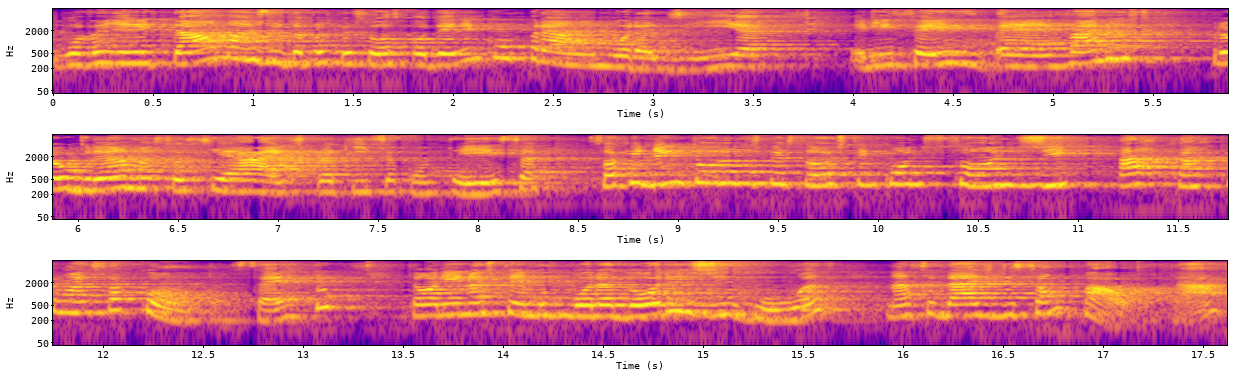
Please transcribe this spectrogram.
o governo ele dá uma ajuda para as pessoas poderem comprar uma moradia, ele fez é, vários programas sociais para que isso aconteça, só que nem todas as pessoas têm condições de arcar com essa conta, certo? Então, ali nós temos moradores de rua na cidade de São Paulo, tá?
